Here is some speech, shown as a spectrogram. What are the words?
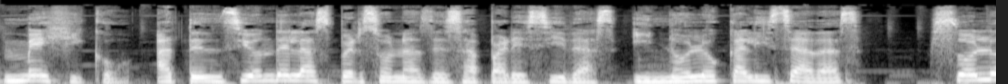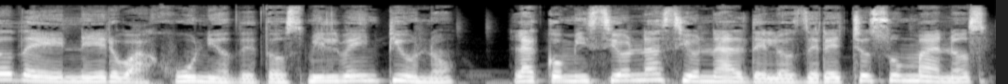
México, atención de las personas desaparecidas y no localizadas, solo de enero a junio de 2021, la Comisión Nacional de los Derechos Humanos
